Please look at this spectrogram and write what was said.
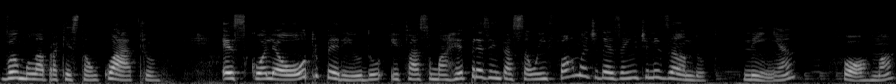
Vamos lá para a questão 4. Escolha outro período e faça uma representação em forma de desenho utilizando linha, forma,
